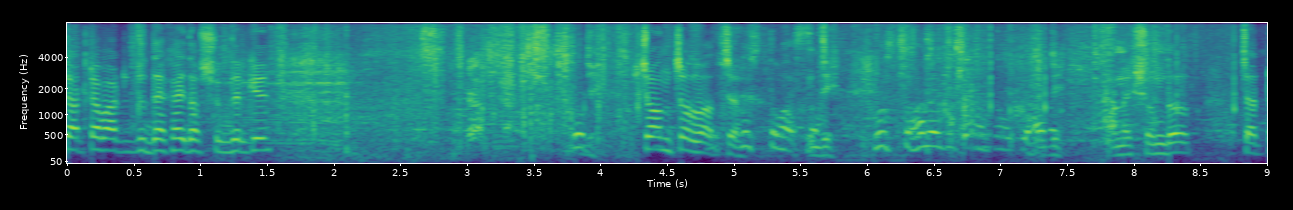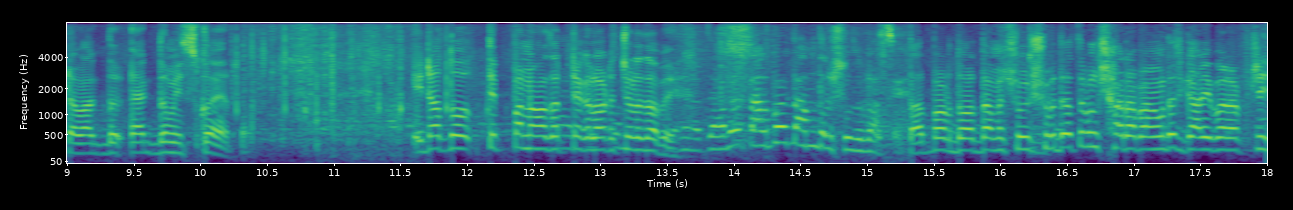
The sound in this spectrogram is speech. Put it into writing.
চারটা বাট একটু দেখাই দর্শকদেরকে। চঞ্চল বাচ্চা। জি। অনেক সুন্দর। চারটা একদম স্কোয়ার এটা তো তেপ্পান্ন হাজার টাকা লটে চলে যাবে। হ্যাঁ, তারপর দাম দর সুযোগ আছে। তারপর দর দামের সুযোগ সুবিধা আছে এবং সারা বাংলাদেশ গাড়ি ভাড়া ফ্রি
